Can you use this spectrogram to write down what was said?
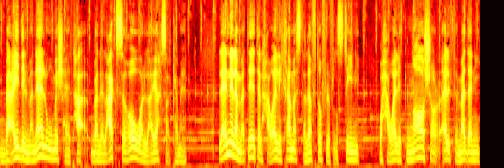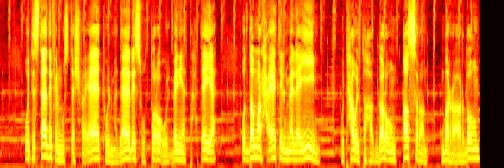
بعيد المنال ومش هيتحقق بل العكس هو اللي هيحصل كمان. لأن لما تقتل حوالي 5000 طفل فلسطيني وحوالي 12 ألف مدني وتستهدف المستشفيات والمدارس والطرق والبنية التحتية وتدمر حياة الملايين وتحاول تهجرهم قسرا بره أرضهم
